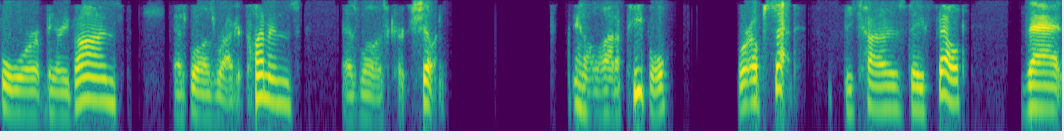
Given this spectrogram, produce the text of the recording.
for Barry Bonds, as well as Roger Clemens, as well as Curt Schilling. And a lot of people were upset because they felt that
